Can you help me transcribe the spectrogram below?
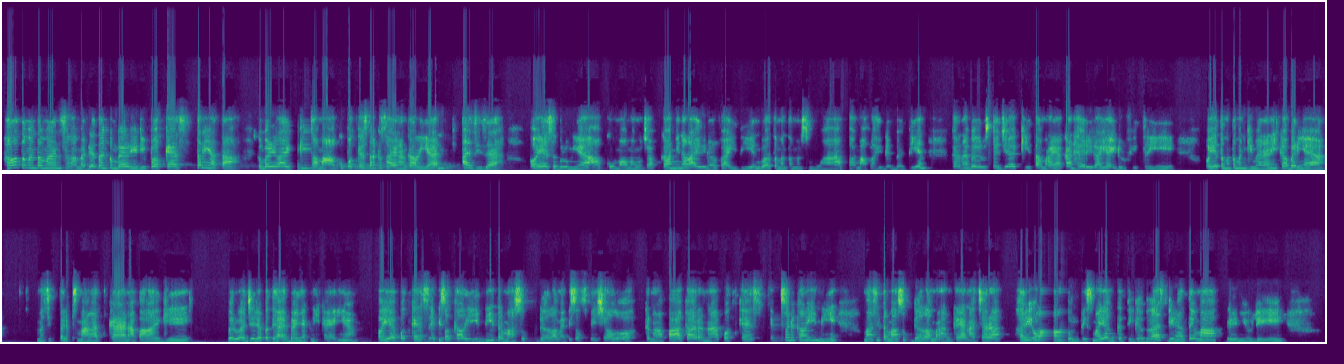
Halo teman-teman, selamat datang kembali di podcast Ternyata. Kembali lagi sama aku podcaster kesayangan kalian, Aziza. Oh ya, sebelumnya aku mau mengucapkan minal aidin wal faidin buat teman-teman semua, mohon maaf lahir dan batin, karena baru saja kita merayakan Hari Raya Idul Fitri. Oh ya teman-teman, gimana nih kabarnya? Masih pada semangat kan? Apalagi baru aja dapat THR banyak nih kayaknya. Oh ya, podcast episode kali ini termasuk dalam episode spesial loh. Kenapa? Karena podcast episode kali ini masih termasuk dalam rangkaian acara Hari Ulang Tahun Prisma yang ke-13 dengan tema Brand New Day.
